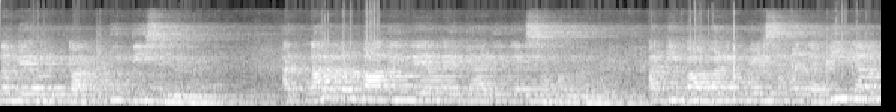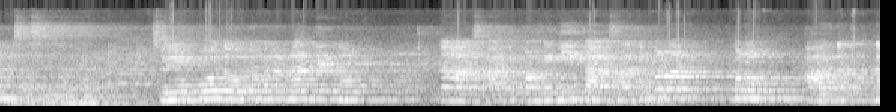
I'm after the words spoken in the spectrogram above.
na meron ka, hindi sa iyo. At lahat ng bagay na yan ay galing yan sa Panginoon. At ibabalik mo yan sa Kanya bilang pasasalamat. So yung po, no, na alam natin, no, na sa ating mga kinita, sa ating mga mga ah, na, na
